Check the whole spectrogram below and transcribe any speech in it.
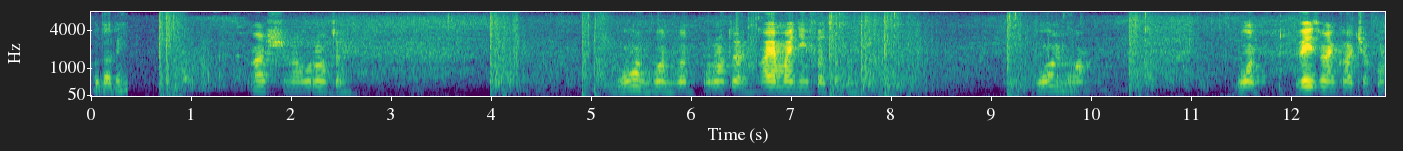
Cu toate? Așa, următoare. Bun, bun, bun. Următoare. Aia mai din față acum. Bun, bun. Bun. Vezi mai încoace acum?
